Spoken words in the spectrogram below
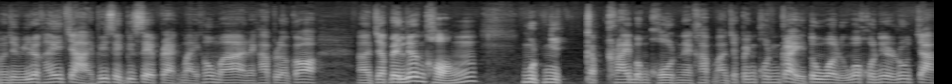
มันจะมีเรื่องค่าใช้จ่ายพิเศษพิเศษแปลกใหม่เข้ามานะครับแล้วก็อาจจะเป็นเรื่องของหงุดหงิด กับใครบางคนนะครับอาจจะเป็นคนใกล้ตัวหรือว่าคนที่เรารู้จัก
